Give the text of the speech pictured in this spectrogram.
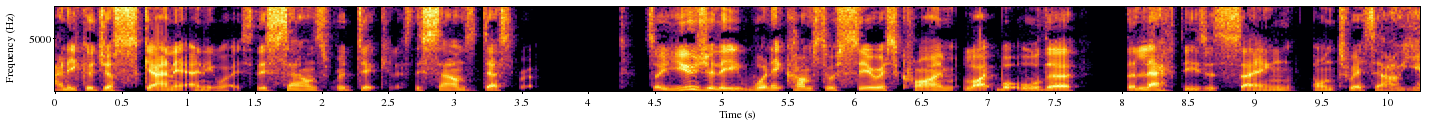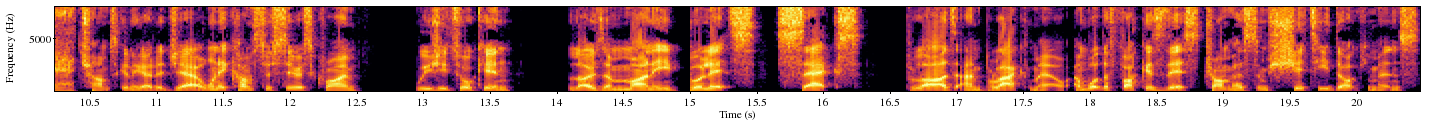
and he could just scan it anyways. This sounds ridiculous. This sounds desperate. So usually when it comes to a serious crime, like what all the, the lefties are saying on Twitter, oh yeah, Trump's going to go to jail. When it comes to a serious crime, we usually talking loads of money, bullets, sex, blood, and blackmail. And what the fuck is this? Trump has some shitty documents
